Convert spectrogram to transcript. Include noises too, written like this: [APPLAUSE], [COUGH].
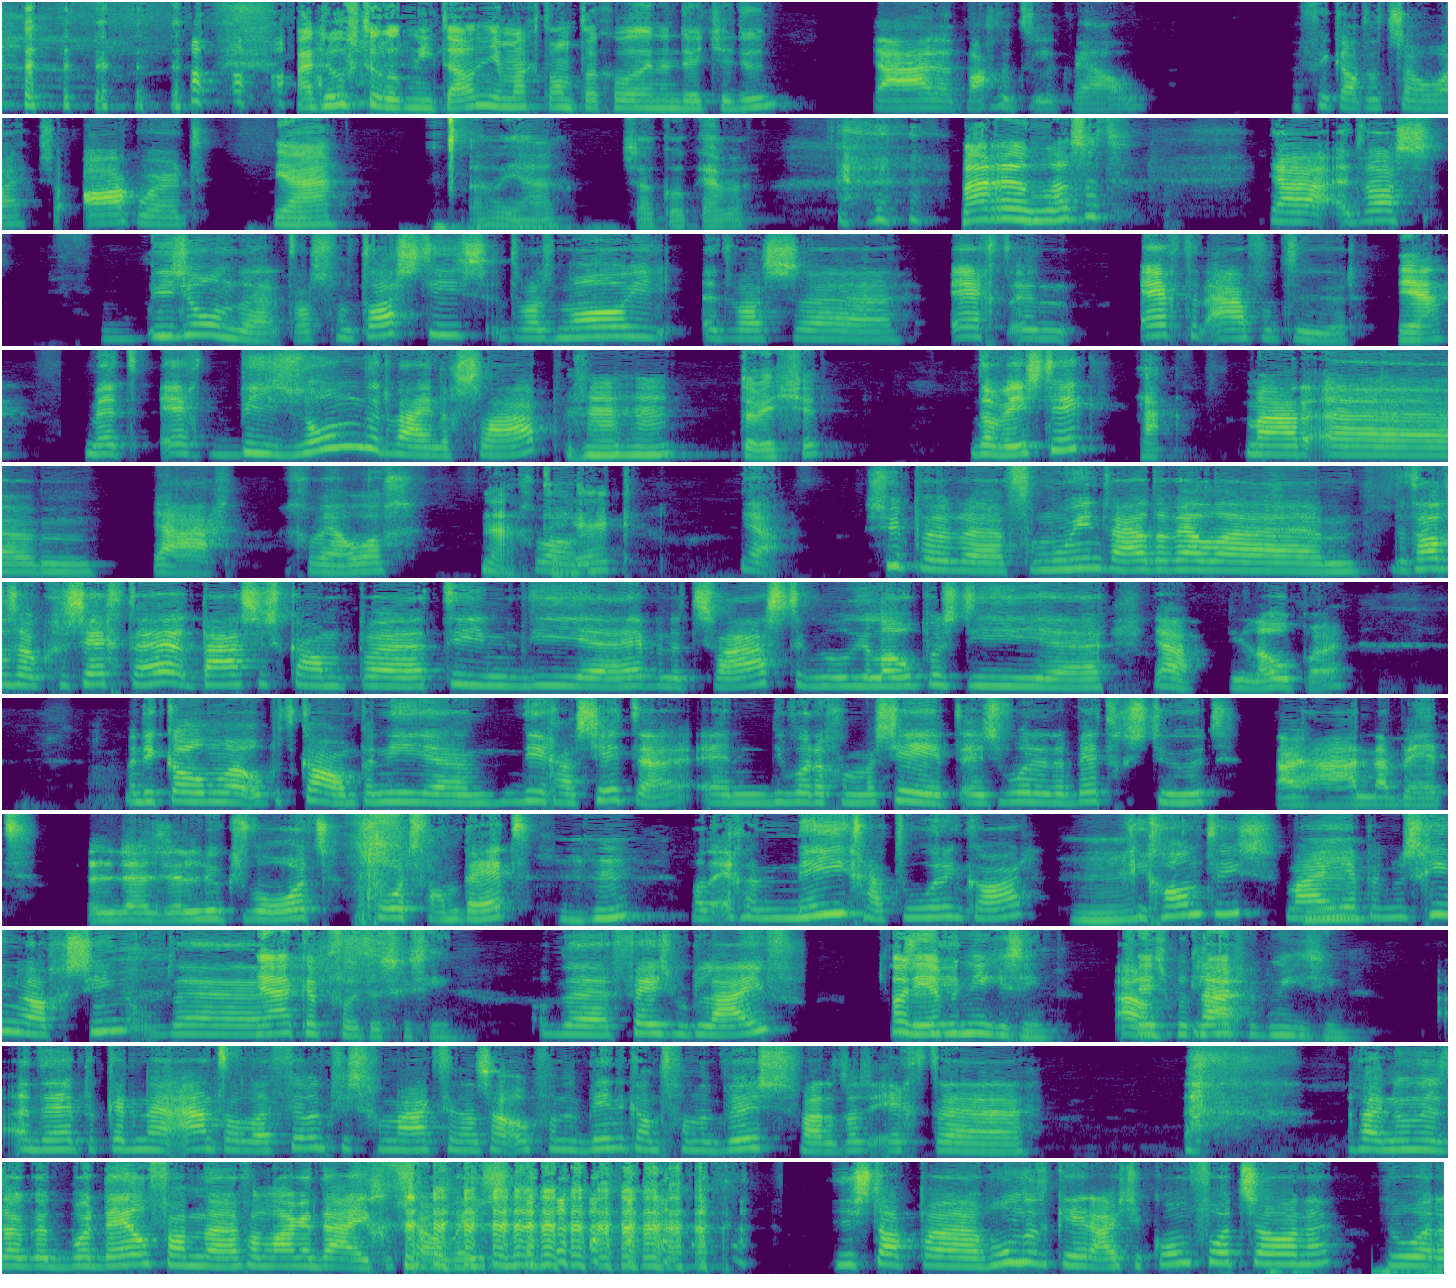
maar het hoeft er ook niet dan. Je mag dan toch gewoon een dutje doen? Ja, dat mag natuurlijk wel. Dat vind ik altijd zo, uh, zo awkward. Ja. Oh ja, zou ik ook hebben. [LAUGHS] maar uh, hoe was het? Ja, het was bijzonder. Het was fantastisch. Het was mooi. Het was echt, een, echt een avontuur. Ja. Met echt bijzonder weinig slaap. Mm Dat wist je? Dat wist ik. Ja. Maar uh, ja, geweldig. Nou, Gewoon. te gek. Ja, super uh, vermoeiend. Wij hadden wel, uh, dat hadden ze ook gezegd, hè, het basiskamp uh, team, die eh, hebben het zwaarst. Ik bedoel, die lopers, die, ja, die lopen. Maar die komen op het kamp en die, die gaan zitten en die worden gemasseerd en ze worden naar bed gestuurd. Nou ja, naar bed een luxe woord, soort van bed. Mm Wat echt een mega touringcar. Mm Gigantisch. Maar je Mhm. hebt het misschien wel gezien op de, Ja, ik heb foto's gezien. op de Facebook Live. Oh, die heb ik niet gezien. Oh, Facebook Live nou, heb ik niet gezien. en daar heb ik een eh, aantal eh, filmpjes gemaakt. En dan zou ook van de binnenkant van de bus. Maar dat was echt... eh, [LAUGHS] wij noemen het ook het bordeel van, van Lange Dijk of zo, weet je. [LAUGHS] Je stapt honderd keer uit je comfortzone. Door...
